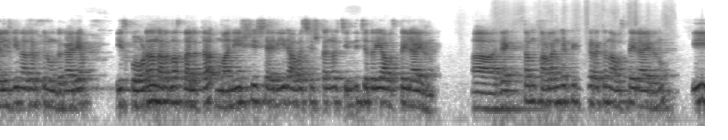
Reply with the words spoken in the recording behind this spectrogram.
ഡൽഹി നഗരത്തിലുണ്ട്. കാര്യം ഈ സ്ഫോടനം നടന്ന സ്ഥലത്ത് മനുഷ്യ ശരീര അവശിഷ്ടങ്ങൾ ചിന്നിച്ചെറിയ അവസ്ഥയിലായിരുന്നു. രക്തം തളം കെട്ടി കിടക്കുന്ന അവസ്ഥയിലായിരുന്നു. ഈ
